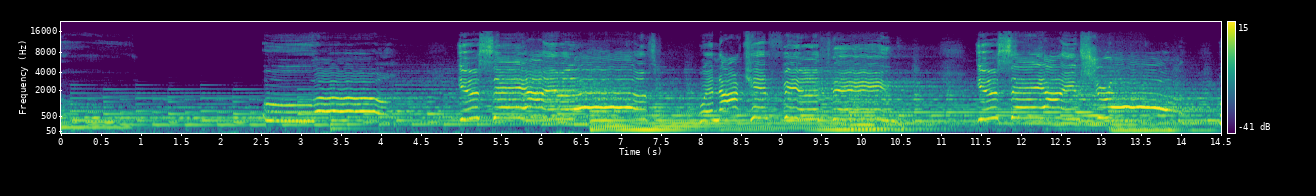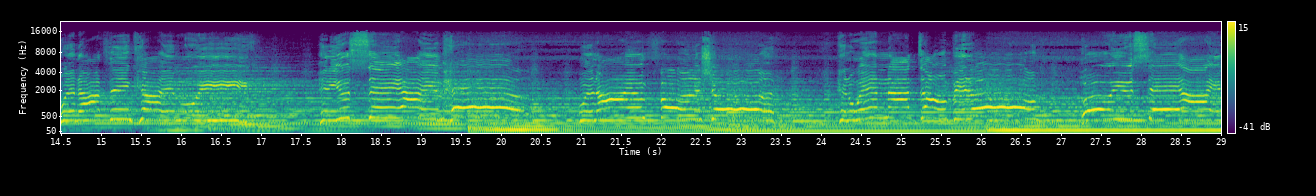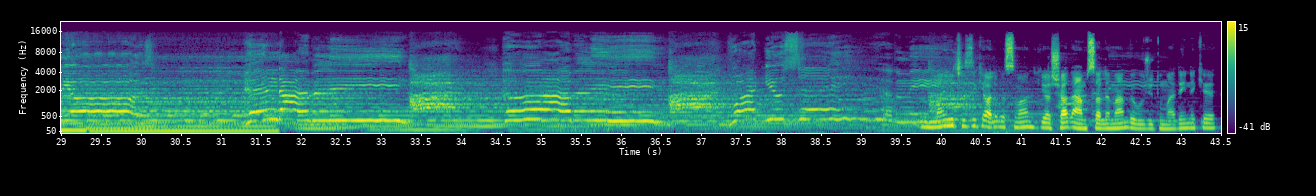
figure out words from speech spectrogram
که حالا واسه من یا شاید امثال من به وجود اومده اینه که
